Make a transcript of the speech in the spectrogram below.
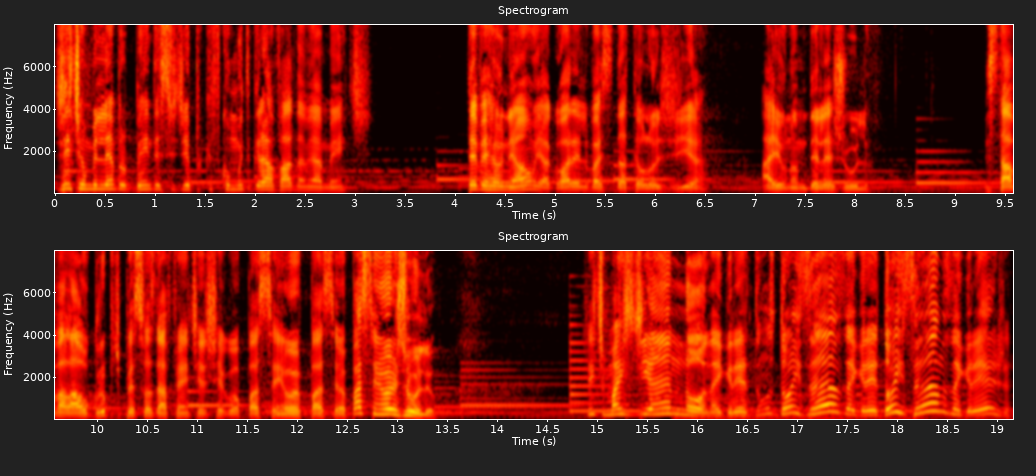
Gente, eu me lembro bem desse dia porque ficou muito gravado na minha mente. Teve a reunião e agora ele vai estudar teologia. Aí o nome dele é Júlio. Estava lá o grupo de pessoas na frente, ele chegou, Paz Senhor, Paz Senhor, Paz Senhor, Júlio. Gente, mais de ano na igreja, uns dois anos na igreja, dois anos na igreja.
